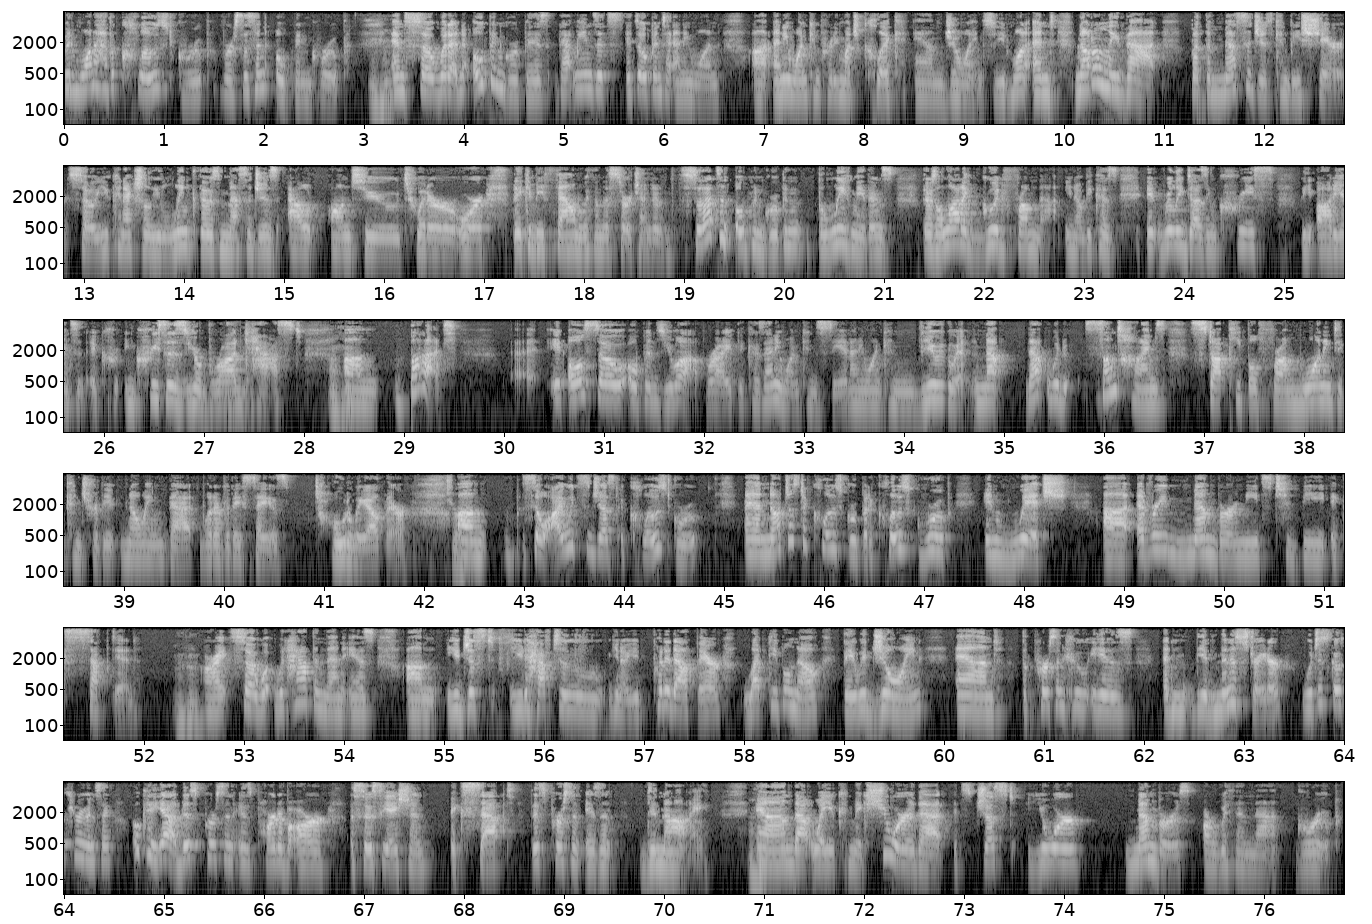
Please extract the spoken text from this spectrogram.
would want to have a closed group versus an open group. Mm-hmm. And so what an open group is, that means it's it's open to anyone. Uh, anyone can pretty much click and join. So you'd want, and not only that, but the messages can be shared. So you can actually link those messages out onto Twitter or they can be found within the search engine. So that's an open group. And believe me, there's, there's a lot of good from that, you know, because it really does increase the audience. It, increases your broadcast. Mm-hmm. Um, but it also opens you up, right? Because anyone can see it, anyone can view it, and that that would sometimes stop people from wanting to contribute, knowing that whatever they say is totally out there. Sure. Um, so I would suggest a closed group, and not just a closed group, but a closed group in which uh, every member needs to be accepted Mm-hmm. All right. So what would happen then is um, you just you'd have to you know you'd put it out there, let people know they would join, and the person who is and the administrator would just go through and say, okay, yeah, this person is part of our association, except this person isn't. Deny, mm-hmm. and that way you can make sure that it's just your members are within that group.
